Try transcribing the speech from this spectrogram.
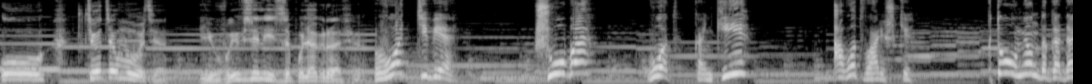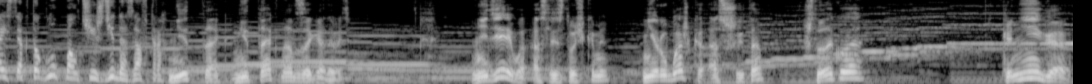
О, тетя Мотя, и вы взялись за полиографию. Вот тебе шуба, вот коньки, а вот варежки. Кто умен, догадайся, а кто глуп, молчи, жди до завтра. Не так, не так надо загадывать. Не дерево, а с листочками. Не рубашка, а сшита. Что такое? Книга.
